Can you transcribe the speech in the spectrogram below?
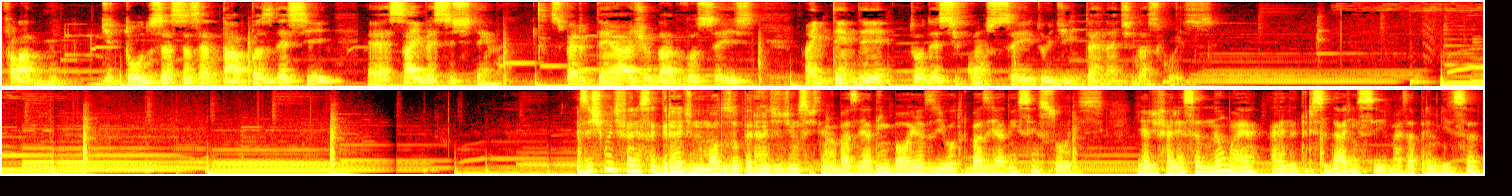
falar de todas essas etapas desse é, cybersistema. Espero que tenha ajudado vocês a entender todo esse conceito de internet das coisas. Existe uma diferença grande no modus operandi de um sistema baseado em boias e outro baseado em sensores. E a diferença não é a eletricidade em si, mas a premissa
